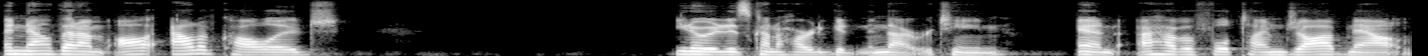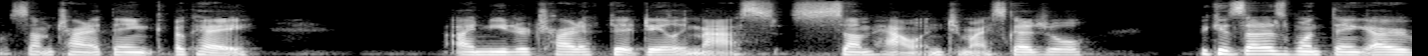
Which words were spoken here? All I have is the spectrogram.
And now that I'm out of college, you know, it is kind of hard to get in that routine. And I have a full time job now. So I'm trying to think, okay, I need to try to fit daily mass somehow into my schedule because that is one thing I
